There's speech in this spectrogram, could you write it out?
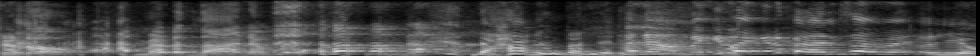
കേട്ടോ? അമ്മയുടെ ദാനം. ദാനം തന്നെ അല്ല അമ്മയ്ക്ക് ഭയങ്കര ഫാൻസ് അമ്മ അയ്യോ,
